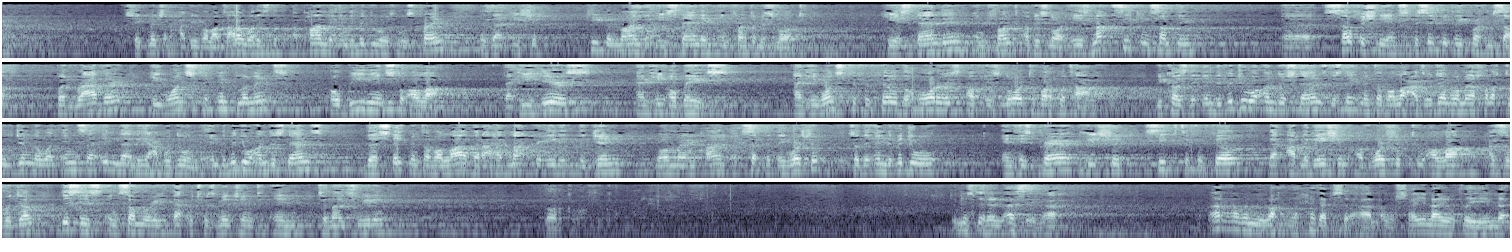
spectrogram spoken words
Sheikh mentioned Habib Allah ta'ala, what is the, upon the individual who is praying is that he should keep in mind that he's standing in front of his Lord. He is standing in front of his Lord. He is not seeking something uh, selfishly and specifically for himself, but rather he wants to implement obedience to Allah. That he hears and he obeys. And he wants to fulfill the orders of his Lord to Ta'ala. Because the individual understands the statement of Allah Azza wa وَمَا خَلَقْتُ الْجِنَّ وَالْإِنسَ إِلَّا لِيَعْبُدُونَ The individual understands the statement of Allah that I have not created the jinn nor mankind except that they worship. So the individual in his prayer, he should seek to fulfill that obligation of worship to Allah Azza wa Jal. This is, in summary, that which was mentioned in tonight's reading. بالنسبة للأسئلة أرغب أن الواحد إذا كتب سؤال أو شيء لا يطيل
